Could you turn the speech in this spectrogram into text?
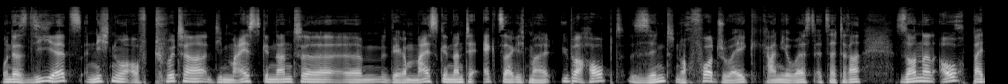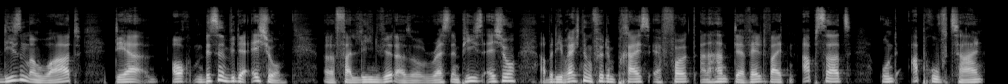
Und dass die jetzt nicht nur auf Twitter die meistgenannte, ähm, der meistgenannte Act, sage ich mal, überhaupt sind, noch vor Drake, Kanye West etc., sondern auch bei diesem Award der auch ein bisschen wie der Echo äh, verliehen wird, also Rest in Peace Echo, aber die Berechnung für den Preis erfolgt anhand der weltweiten Absatz- und Abrufzahlen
